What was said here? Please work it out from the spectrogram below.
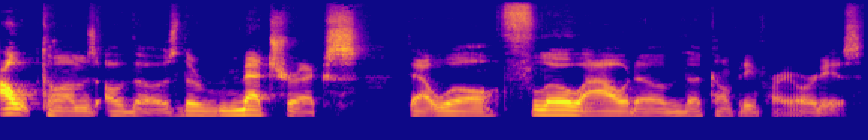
outcomes of those, the metrics that will flow out of the company priorities.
